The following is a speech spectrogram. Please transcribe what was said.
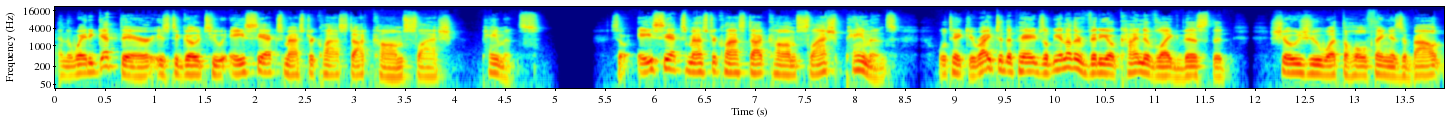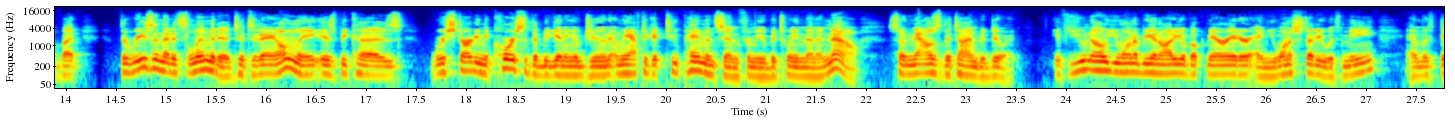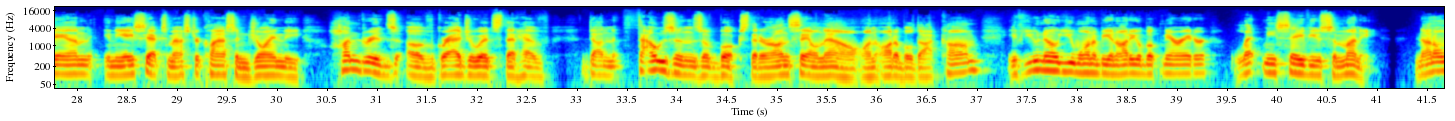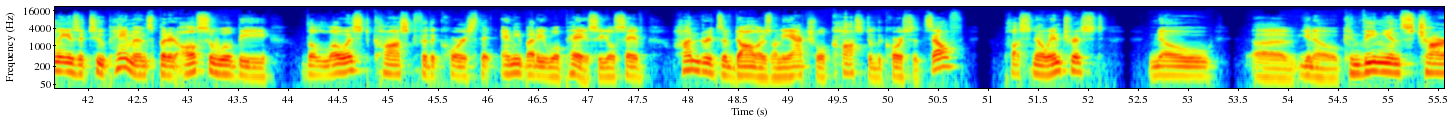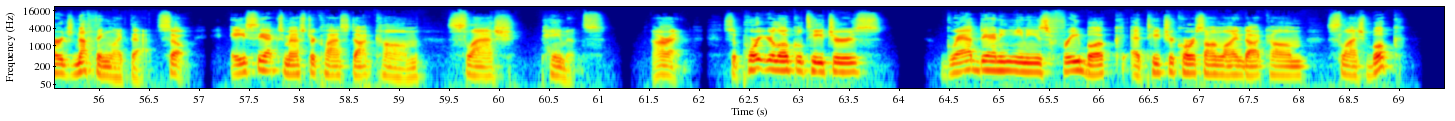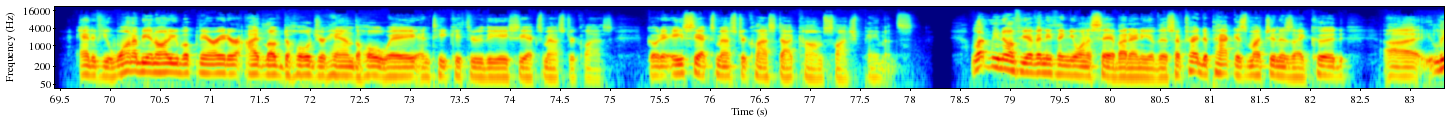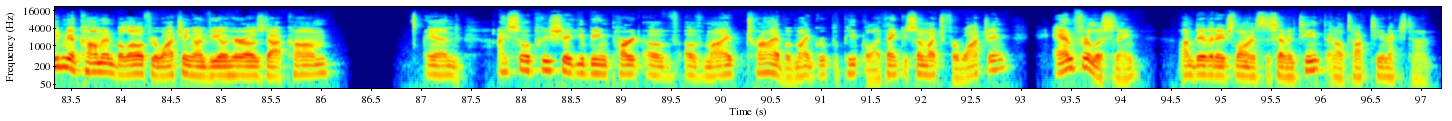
And the way to get there is to go to acxmasterclass.com slash payments. So acxmasterclass.com slash payments will take you right to the page. There'll be another video kind of like this that shows you what the whole thing is about. But the reason that it's limited to today only is because we're starting the course at the beginning of June and we have to get two payments in from you between then and now. So now's the time to do it. If you know you want to be an audiobook narrator and you want to study with me and with Dan in the ACX Masterclass and join the hundreds of graduates that have done thousands of books that are on sale now on audible.com, if you know you want to be an audiobook narrator, let me save you some money. Not only is it two payments, but it also will be the lowest cost for the course that anybody will pay. So you'll save hundreds of dollars on the actual cost of the course itself, plus no interest, no uh, you know, convenience charge, nothing like that. So acxmasterclass.com slash payments. All right. Support your local teachers. grab Danny Iny's free book at teachyourcourseonline.com slash book. And if you want to be an audiobook narrator, I'd love to hold your hand the whole way and take you through the ACX Masterclass. Go to acxmasterclass.com slash payments. Let me know if you have anything you want to say about any of this. I've tried to pack as much in as I could. Uh, leave me a comment below if you're watching on voheroes.com. And I so appreciate you being part of, of my tribe, of my group of people. I thank you so much for watching and for listening. I'm David H. Lawrence, the 17th, and I'll talk to you next time.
